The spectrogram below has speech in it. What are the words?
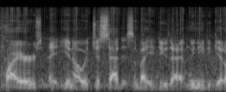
priors, uh, you know, it's just sad that somebody would do that, and we need to get them.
